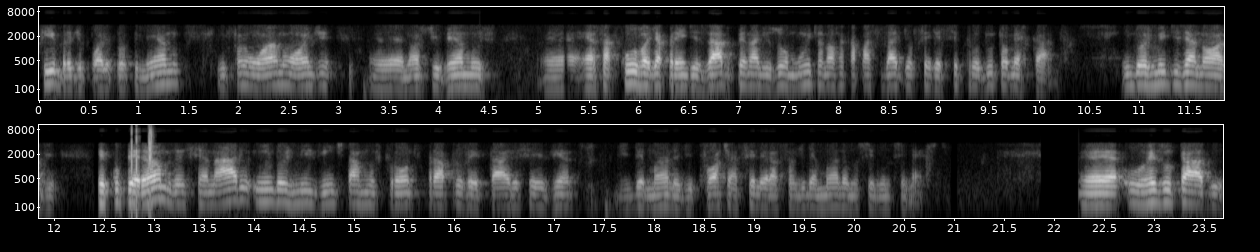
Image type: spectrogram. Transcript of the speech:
fibra de polipropileno e foi um ano onde é, nós tivemos é, essa curva de aprendizado penalizou muito a nossa capacidade de oferecer produto ao mercado. Em 2019, recuperamos esse cenário e em 2020 estávamos prontos para aproveitar esse evento de demanda, de forte aceleração de demanda no segundo semestre. É, o resultado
